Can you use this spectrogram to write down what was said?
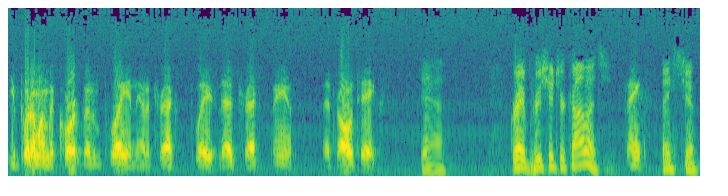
you put him on the court, let him play, and that attracts play that attracts fans. That's all it takes. Yeah. Great. Appreciate your comments. Thanks. Thanks, Jim.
